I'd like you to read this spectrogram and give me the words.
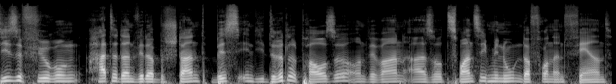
diese Führung hatte dann wieder Bestand bis in die Drittelpause. Und wir waren also 20 Minuten davon entfernt,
